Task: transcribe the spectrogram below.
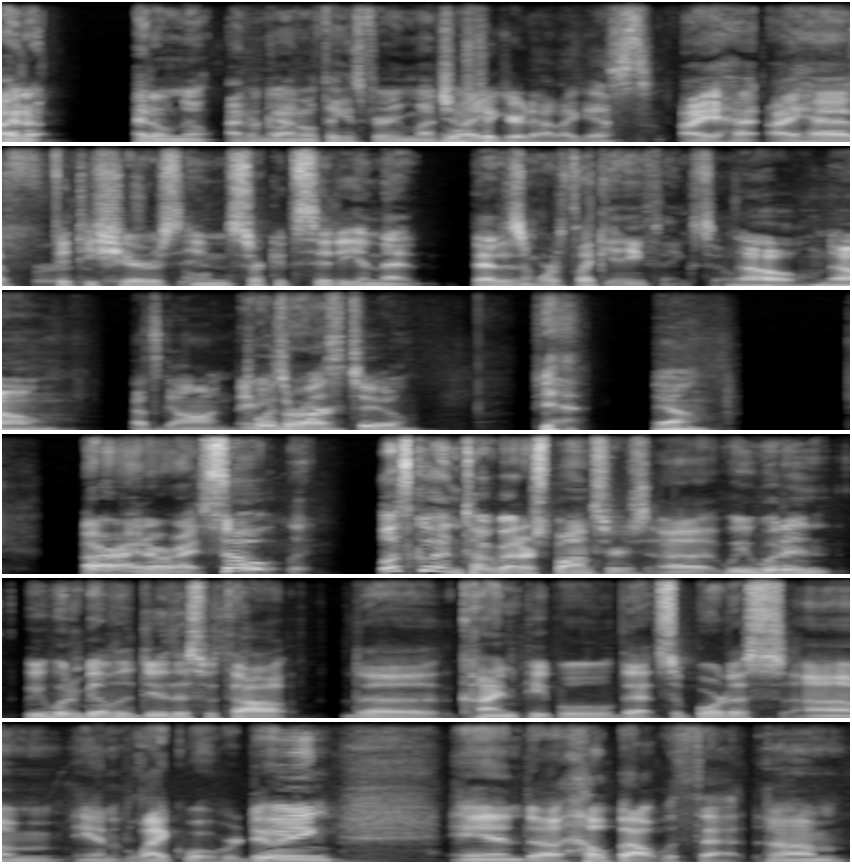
I don't. I don't know. I don't know. I don't think it's very much. We'll I figure it out, I guess. I ha- I have fifty makes it shares in. Circuit City, and that that isn't worth like anything. So No, no, that's gone. Toys R Us too. Yeah. Yeah. All right, all right. So let's go ahead and talk about our sponsors. Uh, we wouldn't we wouldn't be able to do this without the kind people that support us um, and like what we're doing and uh, help out with that. Um,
